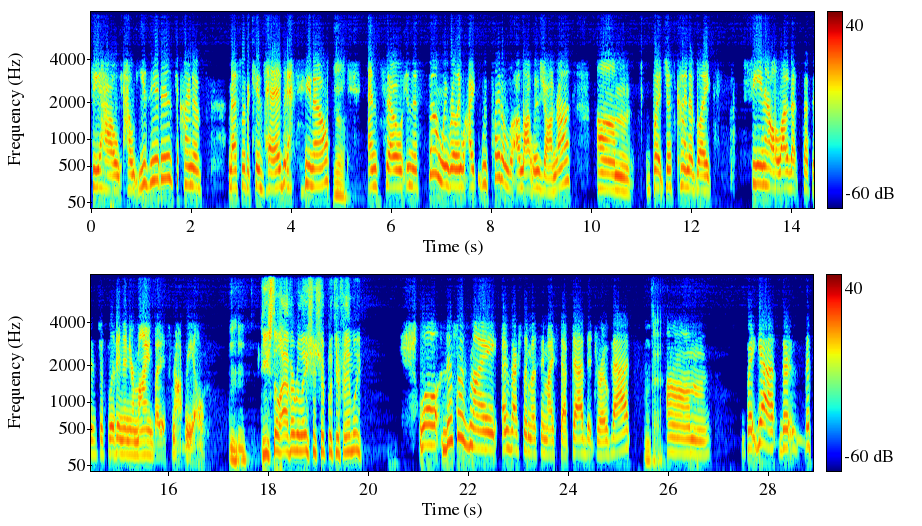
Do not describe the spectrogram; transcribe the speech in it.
see how how easy it is to kind of mess with a kid's head, you know? Yeah. And so in this film, we really I, we played a, a lot with genre, um, but just kind of like seeing how a lot of that stuff is just living in your mind, but it's not real. Mm-hmm. Do you still have a relationship with your family? Well, this was my. It was actually mostly my stepdad that drove that. Okay. Um, but yeah, there, that's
